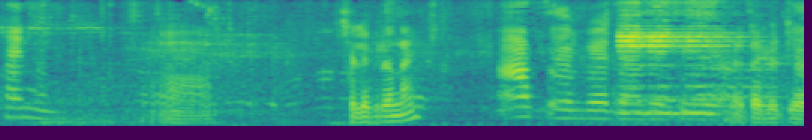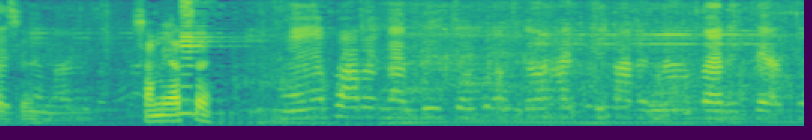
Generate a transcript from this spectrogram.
খাই না। ছেলেপিলে নাই? আছে বেটা বেটি আছে স্বামী আছে? হ্যাঁ পারে না দুই চোখ হাঁটতে পারে না বাড়িতে আছে।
